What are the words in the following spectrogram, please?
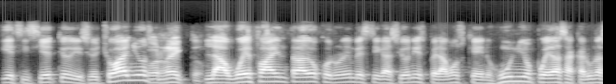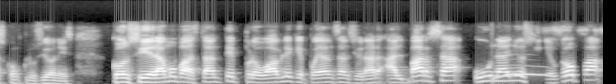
17 o 18 años. Correcto. La UEFA ha entrado con una investigación y esperamos que en junio pueda sacar unas conclusiones. Consideramos bastante probable que puedan sancionar al Barça un año sin Europa.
